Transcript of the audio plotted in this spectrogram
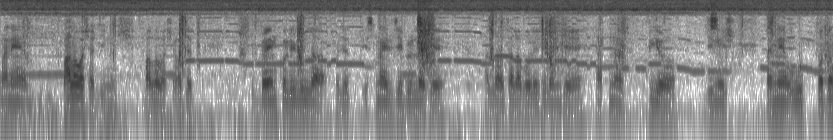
মানে ভালোবাসার জিনিস। ভালোবাসা। হজরত ইব্রাহিম খলিলুল্লাহ হজরত ইসমাইল জিবুল্লাহকে আল্লাহ তালা বলেছিলেন যে, আপনার প্রিয় জিনিস মানে উট, প্রথম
